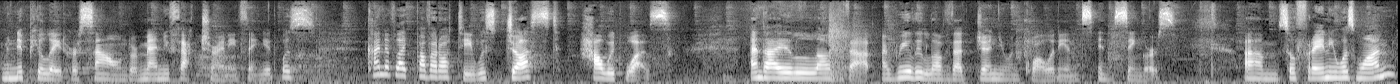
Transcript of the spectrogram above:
manipulate her sound or manufacture anything. It was kind of like Pavarotti, it was just how it was. And I love that. I really love that genuine quality in, in singers. Um, so Freni was one.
